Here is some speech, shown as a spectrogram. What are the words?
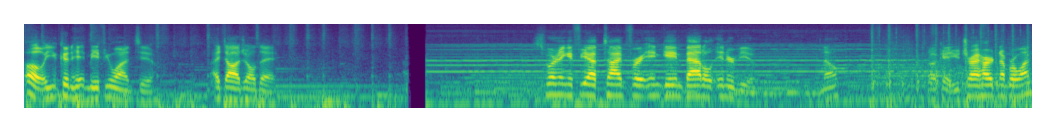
Oh, you couldn't hit me if you wanted to. I dodge all day. Just wondering if you have time for an in-game battle interview. No? Okay, you try hard number one?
